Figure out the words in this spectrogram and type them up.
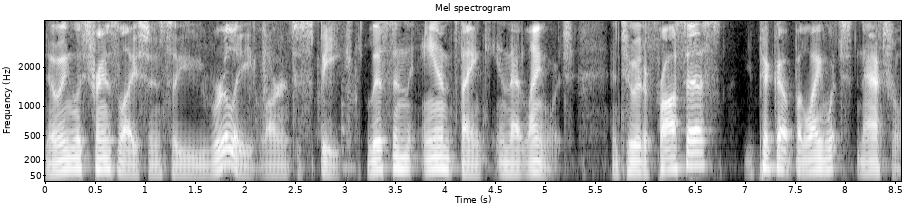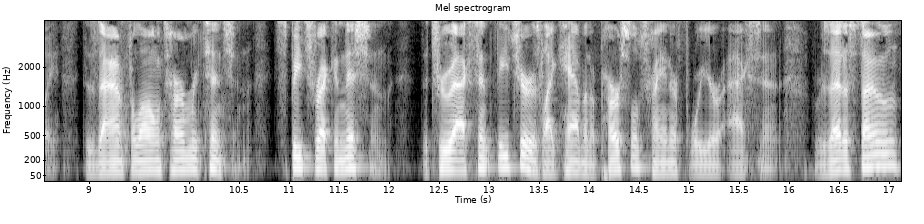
no English translation, so you really learn to speak, listen, and think in that language. Intuitive process, you pick up a language naturally, designed for long term retention, speech recognition. The true accent feature is like having a personal trainer for your accent. Rosetta Stone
